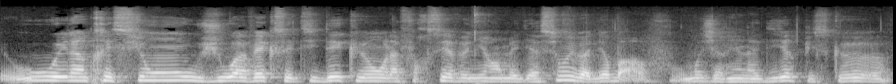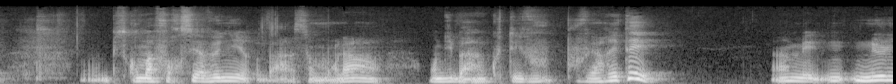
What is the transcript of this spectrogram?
où est l'impression, ou joue avec cette idée qu'on l'a forcé à venir en médiation, il va dire, bah moi j'ai rien à dire puisque puisqu'on m'a forcé à venir. Bah, à ce moment-là, on dit, bah, écoutez, vous pouvez arrêter. Hein, mais nul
